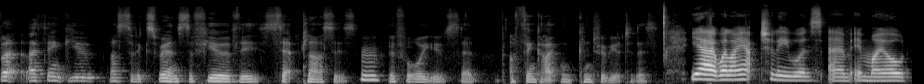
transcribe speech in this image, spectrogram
But I think you must have experienced a few of the step classes Hmm. before you said, I think I can contribute to this. Yeah, well, I actually was um, in my old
